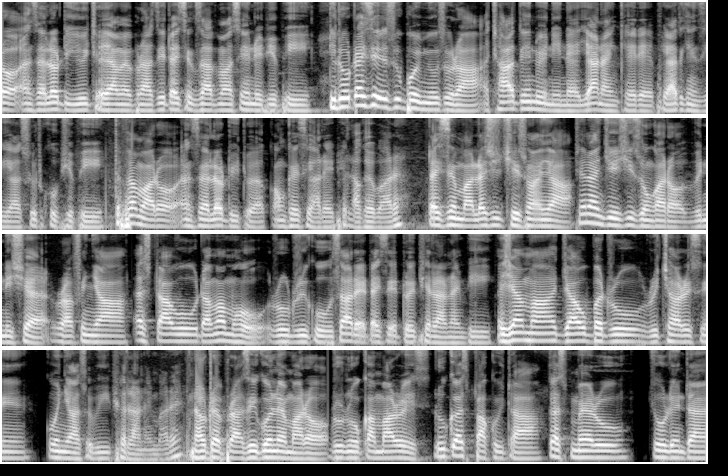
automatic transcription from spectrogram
တော့ Ancelotti ရွေးချယ်ရမယ့်ဘရာဇီးတိုက်စစ်ကစားသမားစင်းတွေဖြစ်ပြီးဒီလိုတိုက်စစ်အစုဖွဲ့မျိုးဆိုတာအခြားအသင်းတွေအနေနဲ့ရနိုင်ခဲ့တဲ့ဖျားသခင်စီယာစုတစ်ခုဖြစ်ပြီးတစ်ဖက်မှာတော့ Ancelotti အတွက်ကောင်းခဲ့စရာတွေဖြစ်လာခဲ့ပါတယ်။တိုက်စစ်မှာလက်ရှိခြေစွမ်းအရဖြစ်နိုင်ခြေရှိဆုံးကတော့ Vinicius, Rafinha, Estavo ဒါမှမဟုတ် Rodrigo စတဲ့တိုက်စစ်အတွေ့ဖြစ်လာနိုင်ပြီးအရန်မှာ Joao Pedro, Richarlison ကိုညာဆိုပြီးဖြစ်လာနိုင်ပါတယ်။နောက်ထပ်ဘရာဇီးကွင်းလယ်မှာတော့ Bruno Camares, Lucas Paqueta, Casemiro ဂျိုလင်တန်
